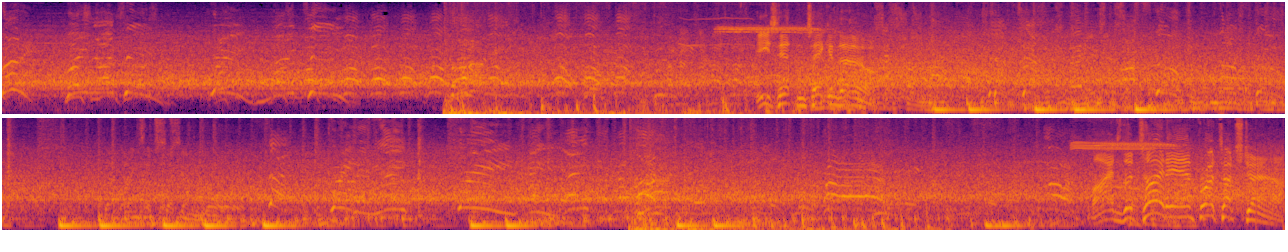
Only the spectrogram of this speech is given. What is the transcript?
Ready. Green 19. Green 19. He's hit and taken down. Tight end for a touchdown.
